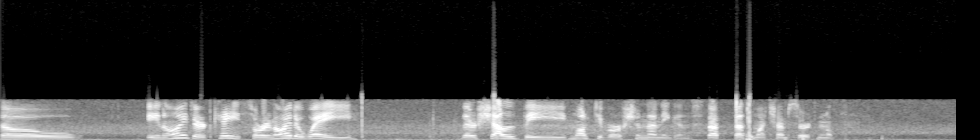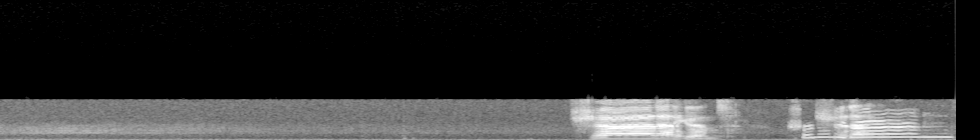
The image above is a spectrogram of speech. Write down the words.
so in either case or in either way there shall be multiverse shenanigans that that much I'm certain of Shenanigans. Shenanigans.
